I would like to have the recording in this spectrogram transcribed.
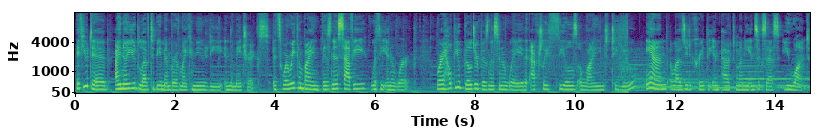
If you did, I know you'd love to be a member of my community in the Matrix. It's where we combine business savvy with the inner work, where I help you build your business in a way that actually feels aligned to you and allows you to create the impact, money, and success you want.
